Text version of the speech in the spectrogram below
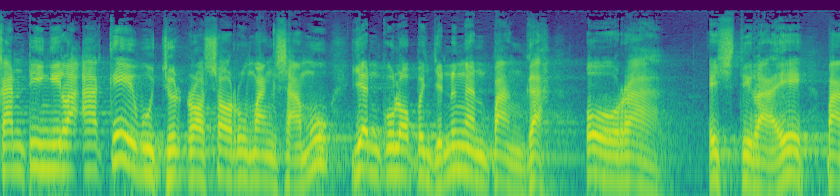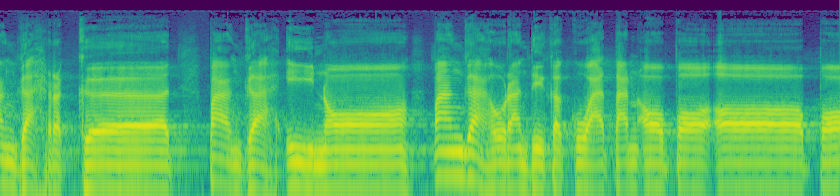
Kanthi ngilakake wujud rasa rumangsamu yen kula panjenengan panggah ora istilahe panggah reget panggah ino panggah ora di kekuatan apa-apa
